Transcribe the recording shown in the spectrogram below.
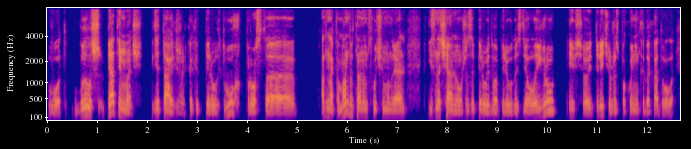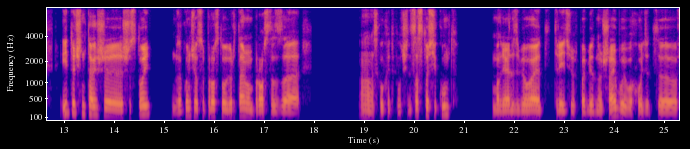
Вот. Был пятый матч, где так же, как и первых двух, просто одна команда, в данном случае Монреаль, изначально уже за первые два периода сделала игру, и все, и третий уже спокойненько докатывала. И точно так же шестой закончился просто овертаймом, просто за... А, сколько это получится? За 100 секунд Монреаль забивает третью победную шайбу и выходит э, в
